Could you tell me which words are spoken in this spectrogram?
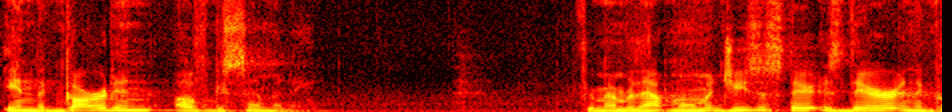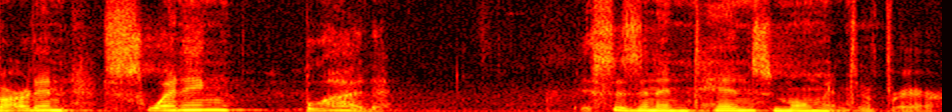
in the Garden of Gethsemane. If you remember that moment, Jesus there is there in the garden sweating blood. This is an intense moment of prayer.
